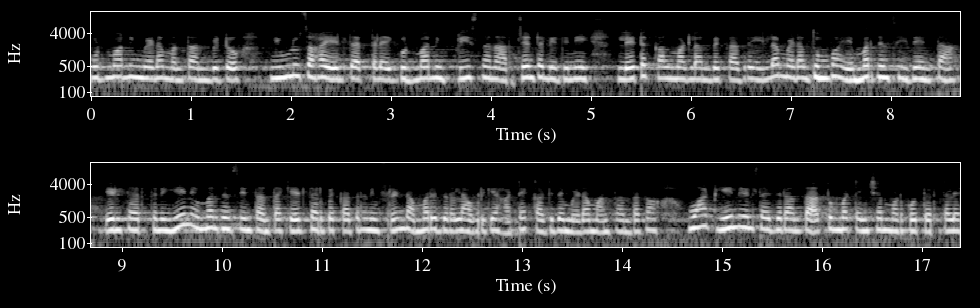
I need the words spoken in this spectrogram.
ಗುಡ್ ಮಾರ್ನಿಂಗ್ ಮೇಡಮ್ ಅಂತ ಅಂದ್ಬಿಟ್ಟು ಇವಳು ಸಹ ಹೇಳ್ತಾ ಇರ್ತಾಳೆ ಗುಡ್ ಮಾರ್ನಿಂಗ್ ಪ್ಲೀಸ್ ನಾನು ಅರ್ಜೆಂಟಲ್ಲಿ ಇದ್ದೀನಿ. ಲೇಟಾಗಿ ಕಾಲ್ ಮಾಡಲ ಅನ್ಬೇಕಾದ್ರೆ, ಇಲ್ಲ ಮೇಡಮ್ ತುಂಬ ಎಮರ್ಜೆನ್ಸಿ ಇದೆ ಅಂತ ಹೇಳ್ತಾ ಇರ್ತೀನಿ. ಏನು ಎಮರ್ಜೆನ್ಸಿ ಅಂತ ಅಂತ ಕೇಳ್ತಾ ಇರಬೇಕಾದ್ರೆ ನಿಮ್ಮ ಫ್ರೆಂಡ್ ಅಮ್ಮರಿದ್ದಾರಲ್ಲ ಅವರಿಗೆ ಅಟ್ಯಾಕ್ ಆಗಿದೆ ಮೇಡಮ್ ಅಂತ ಅಂದಾಗ ವಾಟ್ ಏನು ಹೇಳ್ತಾ ಇದ್ದೀರಾ ಅಂತ ತುಂಬ ಟೆನ್ಷನ್ ಮಾಡ್ಕೋತಾ ಇರ್ತಾಳೆ.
